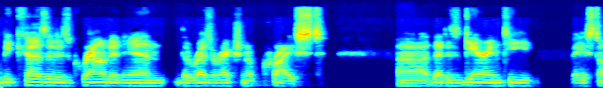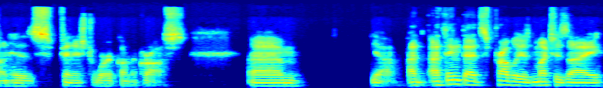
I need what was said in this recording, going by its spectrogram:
because it is grounded in the resurrection of Christ uh, that is guaranteed based on his finished work on the cross. Um, yeah, I, I, think that's probably as much as I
